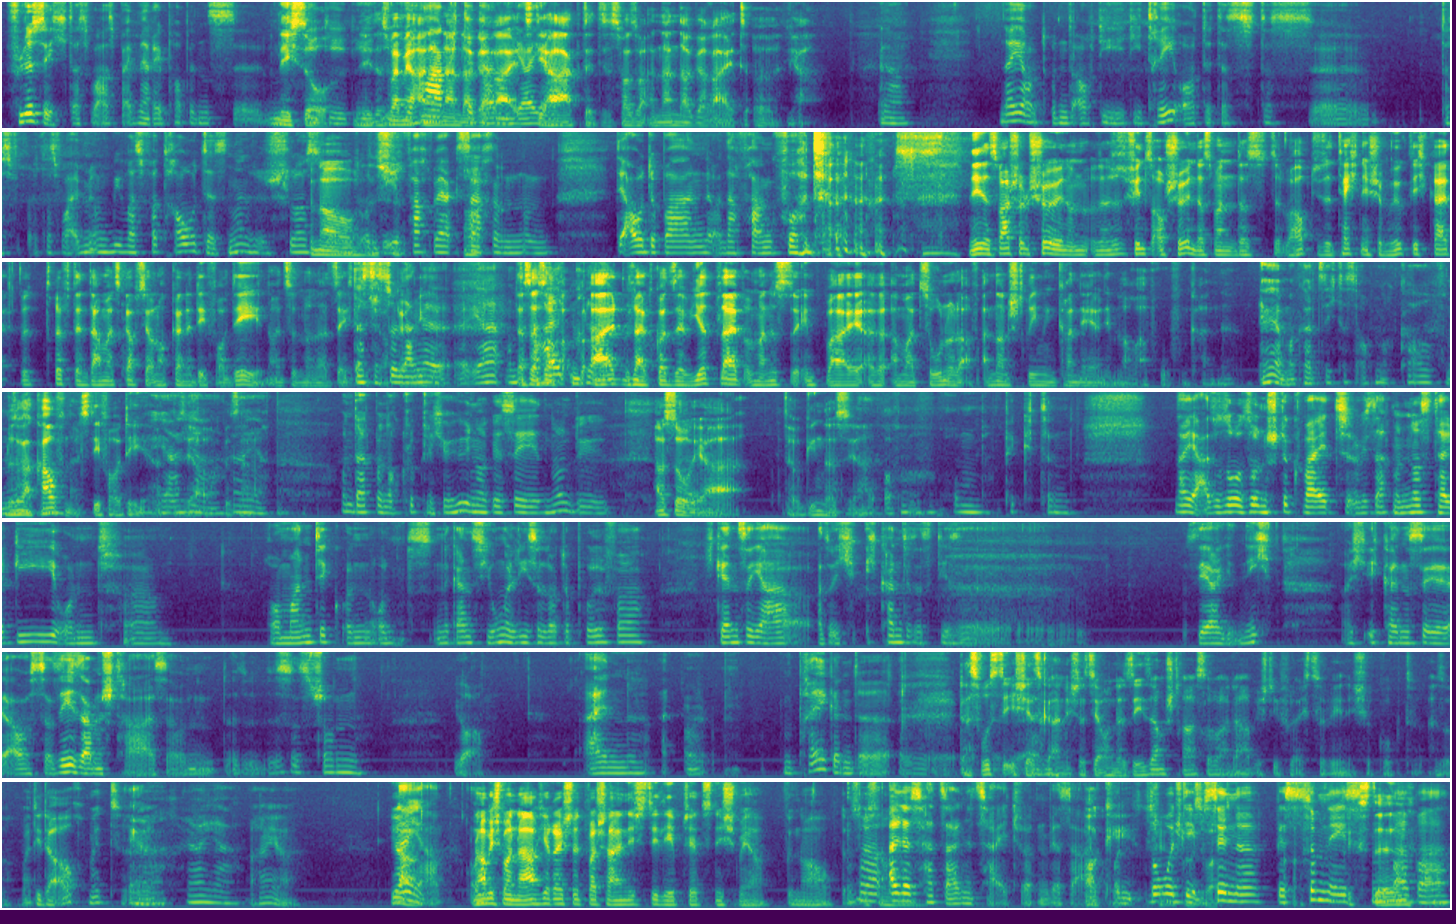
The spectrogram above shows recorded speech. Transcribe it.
flüssig. Das war es bei Mary Poppins äh, nicht so. Die, die, nee, das die- war mehr hakte aneinandergereiht. ja, Die ja. hakte, das war so aneinandergereiht. Äh, ja. Ja. Naja, und, und auch die, die Drehorte, das, das, äh, das, das war eben irgendwie was Vertrautes, ne? Das Schloss Genau, und, und die Sch- Fachwerksachen und die Autobahn nach Frankfurt. Nee, das war schon schön. Und ich finde es auch schön, dass man das überhaupt diese technische Möglichkeit betrifft, denn damals gab es ja auch noch keine DVD 1960. Dass das so lange Video. äh, ja, dass das auch erhalten bleibt. erhalten bleibt, konserviert bleibt und man es eben bei äh, Amazon oder auf anderen Streaming-Kanälen eben auch abrufen kann. Ne? Ja, ja, man kann sich das auch noch kaufen. Oder sogar kaufen als DVD, ja, ja, ja, ja. Und da hat man noch glückliche Hühner gesehen, ne? die Ach so, ja, da ging das ja. rumpickten. Naja, also so, so ein Stück weit, wie sagt man, Nostalgie und ähm, Romantik und, und eine ganz junge Lieselotte Pulver. Ich kenne sie ja, also ich, ich kannte das, diese äh, Serie nicht. Ich, ich kenne sie aus der Sesamstraße und also das ist schon, ja, ein, ein prägende. Äh, Das wusste ich jetzt gar nicht, dass ja auch in der Sesamstraße war. Da habe ich die vielleicht zu wenig geguckt. Also war die da auch mit? Äh, ja, ja, ja. Ah ja. Ja. Naja, Und habe ich mal nachgerechnet, wahrscheinlich, sie lebt jetzt nicht mehr. Genau. Alles hat seine Zeit, würden wir sagen. Okay, Und so in dem. Sinne, bis zum nächsten. Baba.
